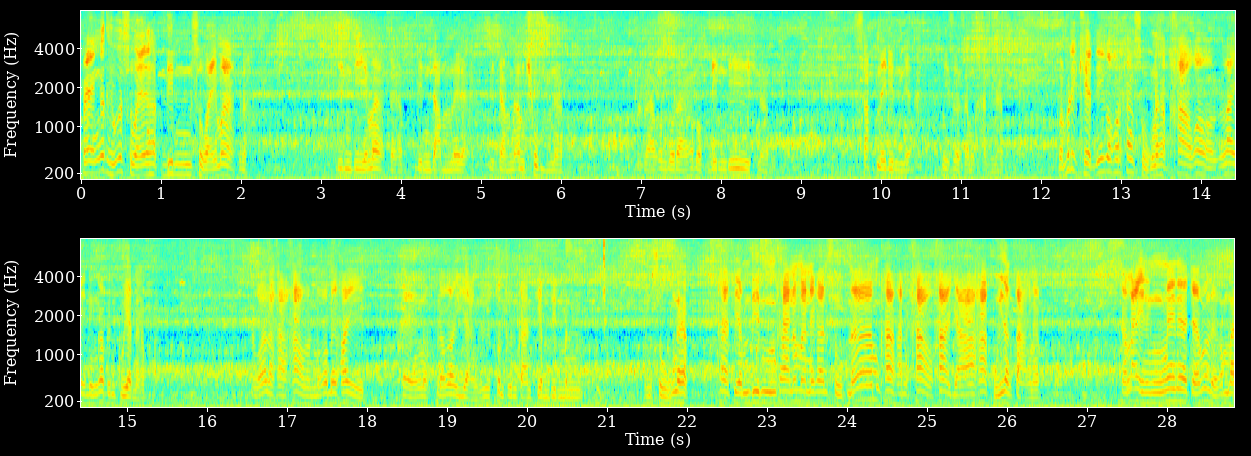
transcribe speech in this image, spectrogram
แปลงก็ถือว่าสวยนะครับ ดินสวยมากนะดินดีมากนะครับ ดินดำเลยแหละดินดำน้ำชุ่มนะครับภาษาคนโบราณเขาบอกดินดีนะครับซับในดินเนี่ยมีส่วนสำคัญนะครับผลผลิตเขตนี้ก็ค่อนข้างสูงนะครับ ข้าวก็ไร่หนึ่งก็เป็นเกวียนนะครับ แต่ว่าราคาข้าวมันก็ไม่ค่อยแพงเนาะแล้วก็อีกอย่างคือต้นทุนการเตรียมดินมันมันสูงนะครับ ค่าเตรียมดินค่าน้ำมันในการสูบน้ำค่าพันธุ์ข้าวค่ายาค่าปุ๋ยต่างๆนะครับ ก็ไล่หนึ่งไม่แน่ใจว่าเหลือกำไร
